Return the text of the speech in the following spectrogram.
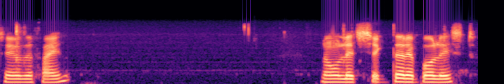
save the file. Now let's check the repo list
